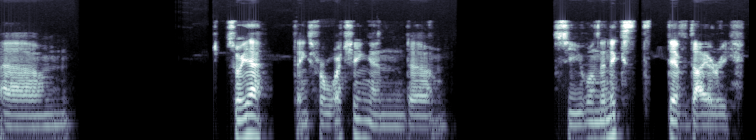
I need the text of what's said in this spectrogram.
Um, so yeah, thanks for watching and um, see you on the next Dev Diary.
